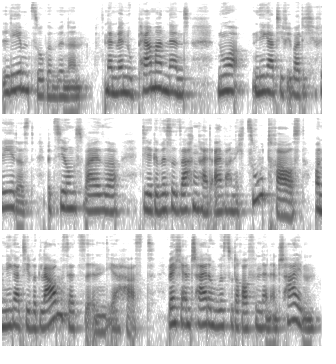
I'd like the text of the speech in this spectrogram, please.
Leben zu gewinnen. Denn wenn du permanent nur negativ über dich redest, beziehungsweise dir gewisse Sachen halt einfach nicht zutraust und negative Glaubenssätze in dir hast, welche Entscheidung wirst du daraufhin denn entscheiden?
